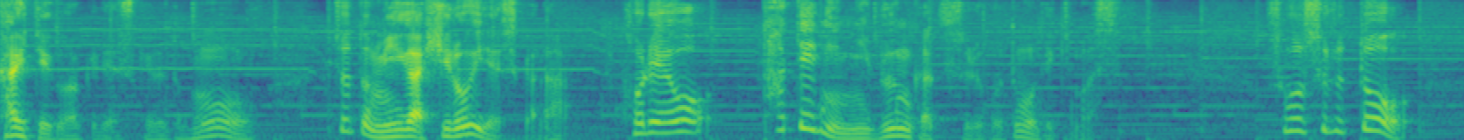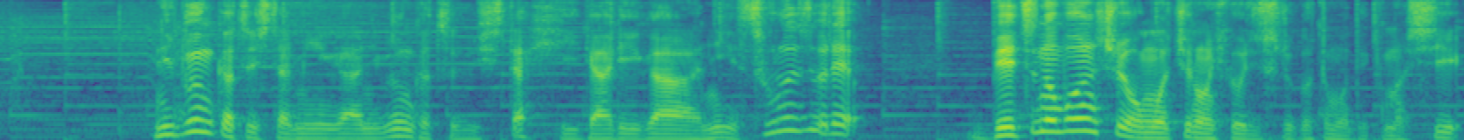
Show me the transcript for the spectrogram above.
書いていくわけですけれどもちょっと右が広いですからこれを縦に2分割することもできます。そうすると2分割した右側2分割した左側にそれぞれ別の文章をもちろん表示することもできますし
